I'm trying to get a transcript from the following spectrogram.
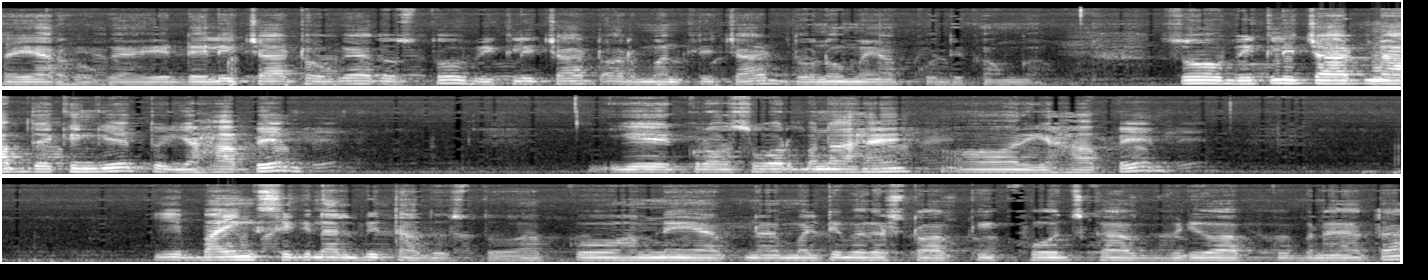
तैयार हो गया ये डेली चार्ट हो गया दोस्तों, वीकली चार्ट और मंथली चार्ट, दोनों में आपको दिखाऊँगा। सो वीकली चार्ट में आप देखेंगे तो यहाँ पे ये क्रॉसओवर बना है और यहाँ पे ये बाइंग सिग्नल भी था दोस्तों। आपको हमने अपना मल्टीबैगर स्टॉक की खोज का वीडियो आपको बनाया था।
